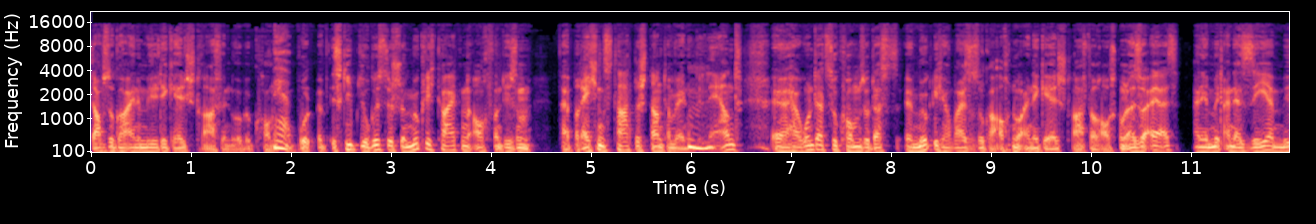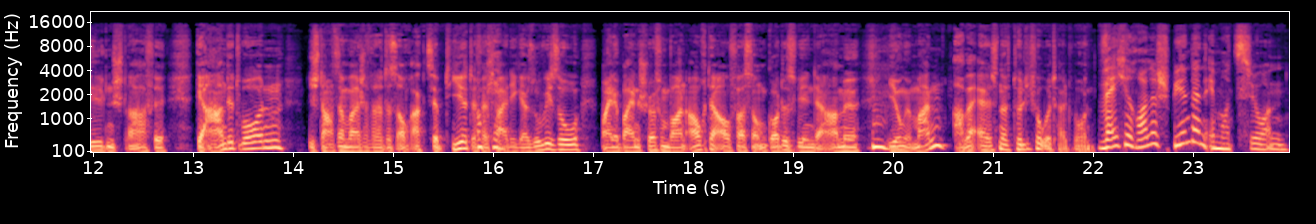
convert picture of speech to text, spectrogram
glaube sogar eine milde Geldstrafe nur bekommen. Ja. Obwohl, es gibt juristische Möglichkeiten, auch von diesem Verbrechenstatbestand, haben wir mhm. gelernt, äh, herunterzukommen, sodass äh, möglicherweise sogar auch nur eine Geldstrafe rauskommt. Also er ist eine, mit einer sehr milden Strafe geahndet worden. Die Staatsanwaltschaft hat das auch akzeptiert, der okay. Verteidiger sowieso. Meine beiden Schöffen waren auch der Auffassung, um Gottes Willen der arme mhm. junge Mann. Aber er ist natürlich verurteilt worden. Welche Rolle spielen denn Emotionen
